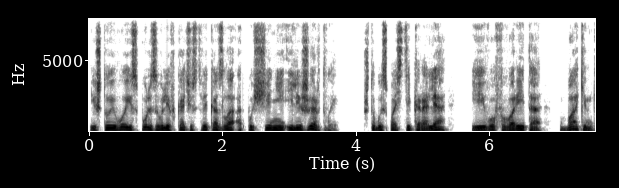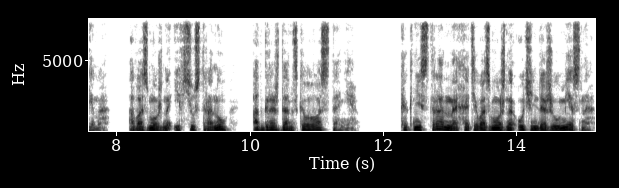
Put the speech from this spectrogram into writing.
и что его использовали в качестве козла отпущения или жертвы, чтобы спасти короля и его фаворита Бакингема, а возможно и всю страну, от гражданского восстания. Как ни странно, хотя, возможно, очень даже уместно,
